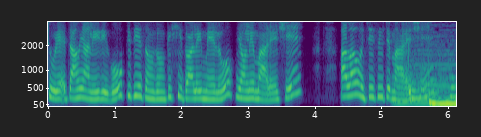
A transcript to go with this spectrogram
ဆိုတဲ့အကြောင်းအရာလေးတွေကိုပြည့်ပြည့်စုံစုံသိရှိသွားလိမ့်မယ်လို့မျှော်လင့်ပါတယ်ရှင်။အားလုံးကိုကျေးဇူးတင်ပါတယ်ရှင်။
